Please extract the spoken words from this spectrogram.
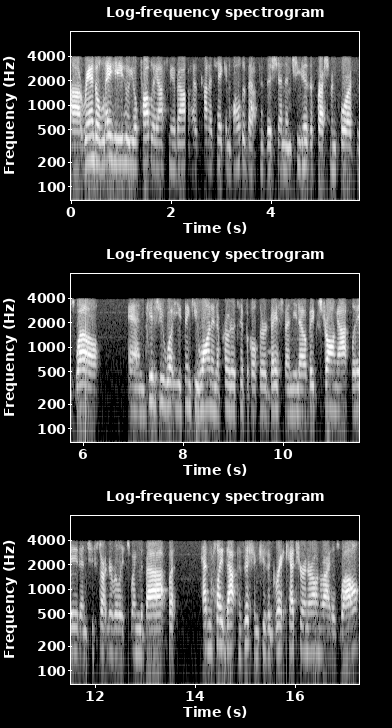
Uh, Randel Leahy, who you'll probably ask me about, has kind of taken hold of that position, and she is a freshman for us as well and gives you what you think you want in a prototypical third baseman. You know, big, strong athlete, and she's starting to really swing the bat, but hadn't played that position. She's a great catcher in her own right as well.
